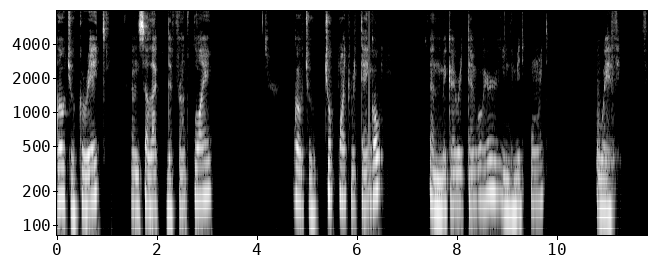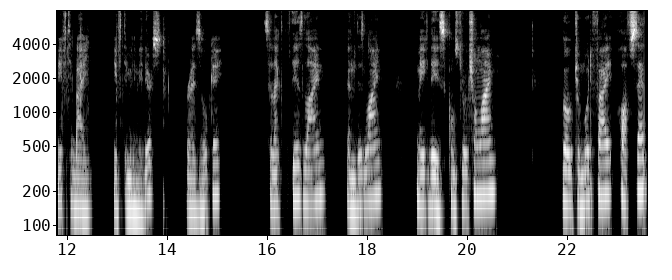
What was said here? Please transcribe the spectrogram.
go to create and select the front plane go to two point rectangle and make a rectangle here in the midpoint with 50 by 50 millimeters press ok. Select this line and this line make this construction line go to modify offset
